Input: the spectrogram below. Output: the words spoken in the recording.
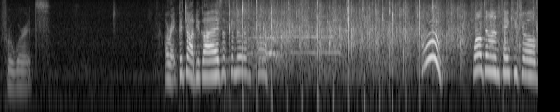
for words. All right, good job, you guys. Let's give them a Woo! Well done. Thank you, Job.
